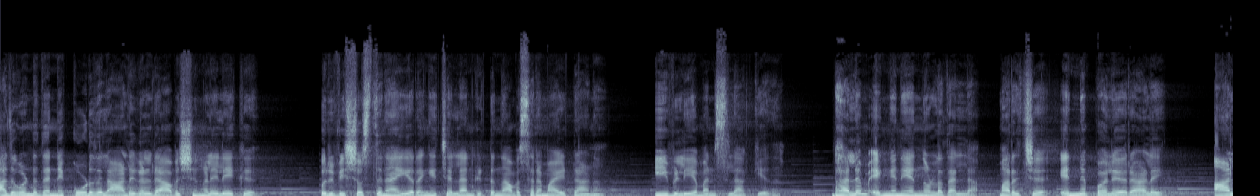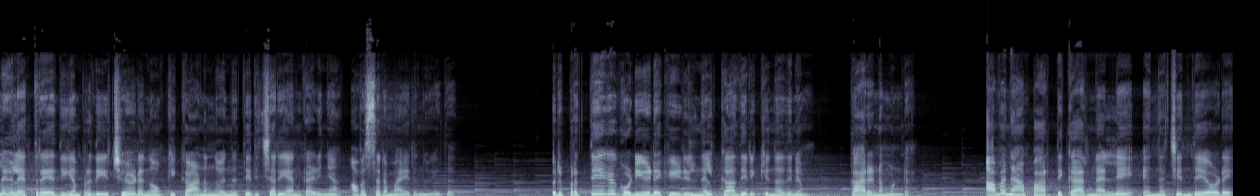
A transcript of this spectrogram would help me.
അതുകൊണ്ട് തന്നെ കൂടുതൽ ആളുകളുടെ ആവശ്യങ്ങളിലേക്ക് ഒരു വിശ്വസ്തനായി ഇറങ്ങിച്ചെല്ലാൻ കിട്ടുന്ന അവസരമായിട്ടാണ് ഈ വിളിയെ മനസ്സിലാക്കിയത്. ഫലം എങ്ങനെയെന്നുള്ളതല്ല മറിച്ച് എന്നെപ്പോലെ ഒരാളെ ആളുകൾ എത്രയധികം പ്രതീക്ഷയോടെ നോക്കിക്കാണുന്നു എന്ന് തിരിച്ചറിയാൻ കഴിഞ്ഞ അവസരമായിരുന്നു ഇത്. ഒരു പ്രത്യേക കൊടിയുടെ കീഴിൽ നിൽക്കാതിരിക്കുന്നതിനും കാരണമുണ്ട്. അവൻ ആ പാർട്ടിക്കാരനല്ലേ എന്ന ചിന്തയോടെ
